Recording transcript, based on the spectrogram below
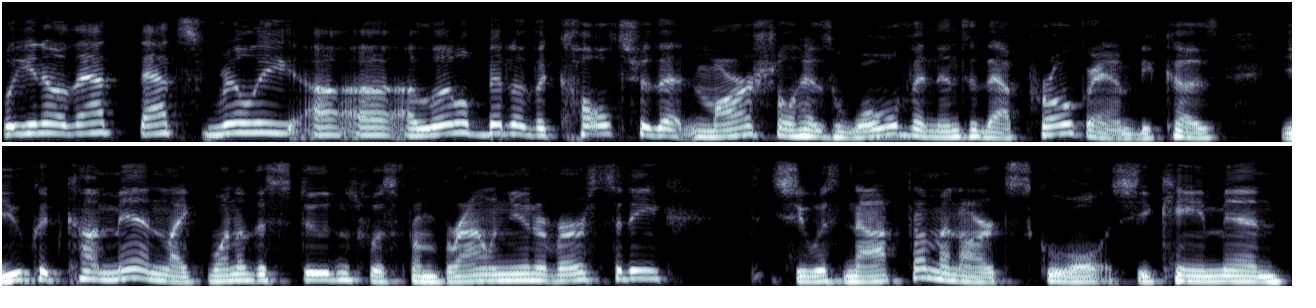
Well, you know that that's really a, a, little bit of the culture that Marshall has woven into that program because you could come in like one of the students was from Brown University she was not from an art school. She came in.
